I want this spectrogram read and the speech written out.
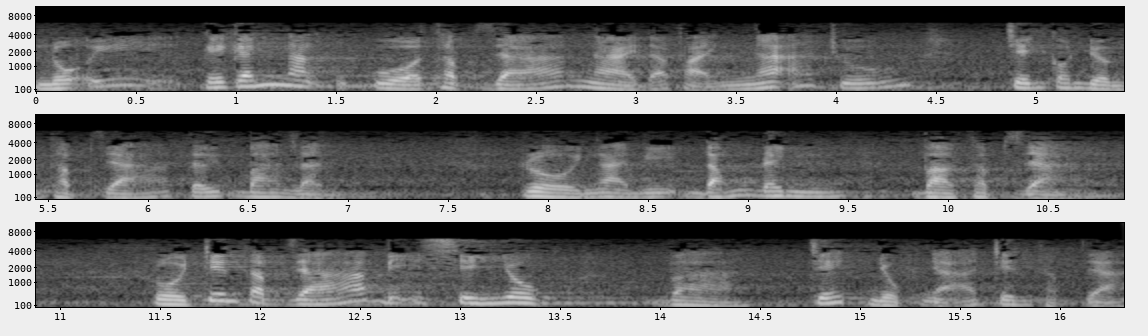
nỗi cái gánh nặng của thập giá ngài đã phải ngã xuống trên con đường thập giá tới ba lần. Rồi ngài bị đóng đinh vào thập giá. Rồi trên thập giá bị xì nhục và chết nhục nhã trên thập giá.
